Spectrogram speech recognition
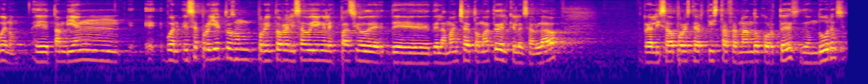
Bueno, eh, también, eh, bueno, ese proyecto es un proyecto realizado ahí en el espacio de, de, de, la mancha de tomate del que les hablaba, realizado por este artista Fernando Cortés de Honduras.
